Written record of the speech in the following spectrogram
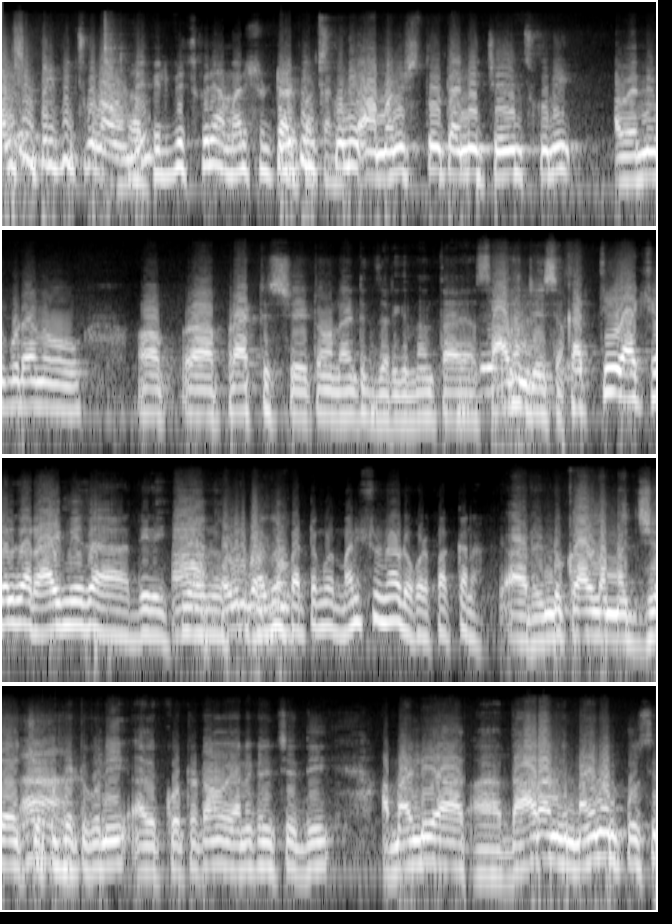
మనిషిని పిలిపించుకున్నామండి. పిలిపించుకుని ఆ మనిషి ఉంటాడు. పిలిపించుకుని ఆ మనిషితో అన్ని చేయించుకుని అవన్నీ కూడాను ప్రాక్టీస్ చేయటం లాంటిది జరిగింది. అంత సాధన చేశాం. కత్తి యాక్చువల్గా రాయి మీద దీని ఇచ్చాను. పదులు పదులు పట్టం కూడా మనిషి ఉన్నాడు ఒకడు పక్కన. ఆ రెండు కాళ్ళ మధ్య చెట్టు పెట్టుకుని అది కుట్టడం వెనక నుంచిది మళ్ళీ ఆ దారానికి మైనం పూసి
